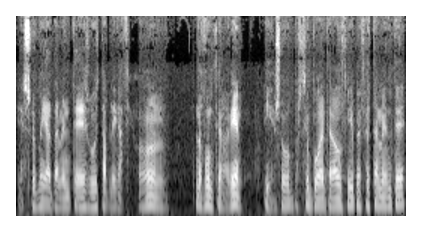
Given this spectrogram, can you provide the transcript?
eso inmediatamente es, esta aplicación no funciona bien. Y eso se puede traducir perfectamente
